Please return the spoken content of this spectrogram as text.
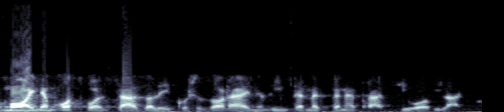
Majdnem 60%-os az arány az internet penetráció a világban.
